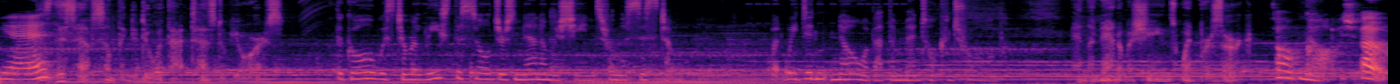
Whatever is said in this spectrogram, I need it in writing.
Yes. Does this have something to do with that test of yours? The goal was to release the soldiers' nanomachines from the system. But we didn't know about the mental control. And the nanomachines went berserk. Oh No. gosh. Oh.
